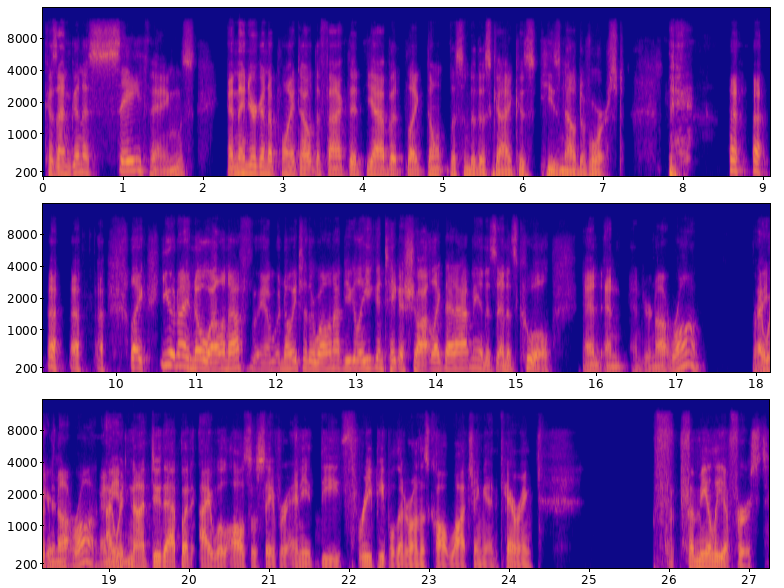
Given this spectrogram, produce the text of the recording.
because i'm going to say things and then you're going to point out the fact that yeah but like don't listen to this guy because he's now divorced. Like you and I know well enough, know each other well enough. You like you can take a shot like that at me, and it's and it's cool, and and and you're not wrong right? Would, You're not wrong. I, I mean, would not do that, but I will also say for any the three people that are on this call watching and caring, f- familia first.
